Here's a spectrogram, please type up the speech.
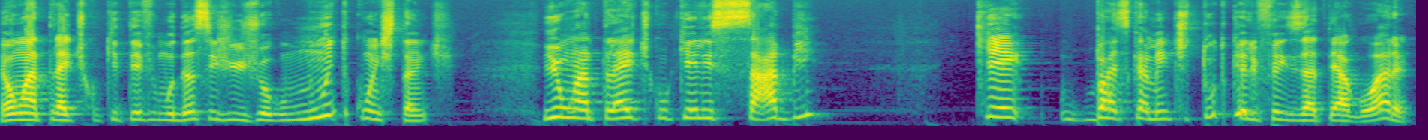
É um Atlético que teve mudanças de jogo muito constantes. E um Atlético que ele sabe que basicamente tudo que ele fez até agora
